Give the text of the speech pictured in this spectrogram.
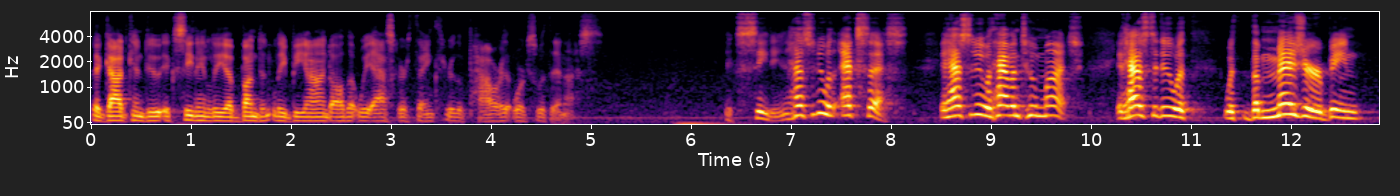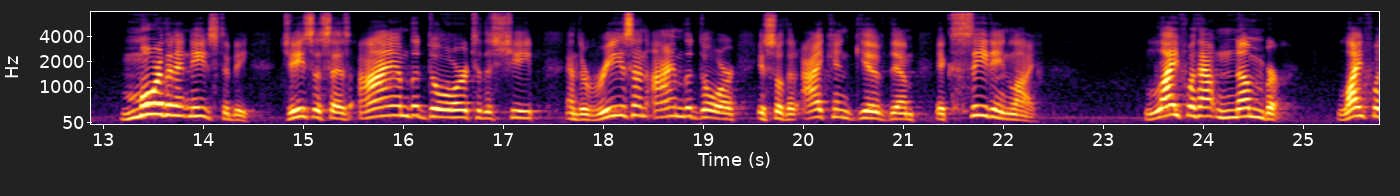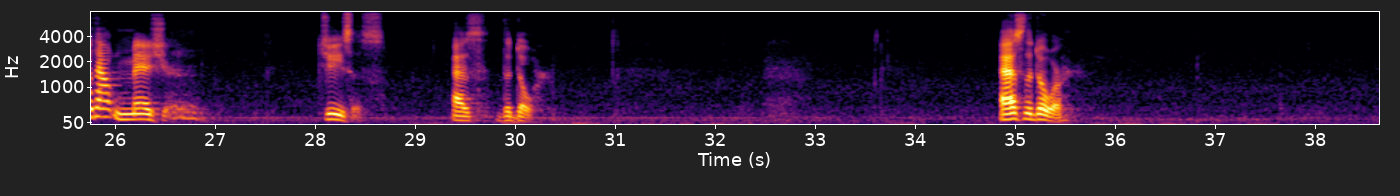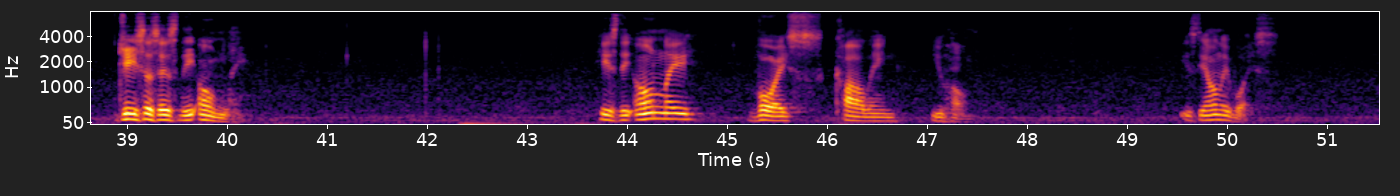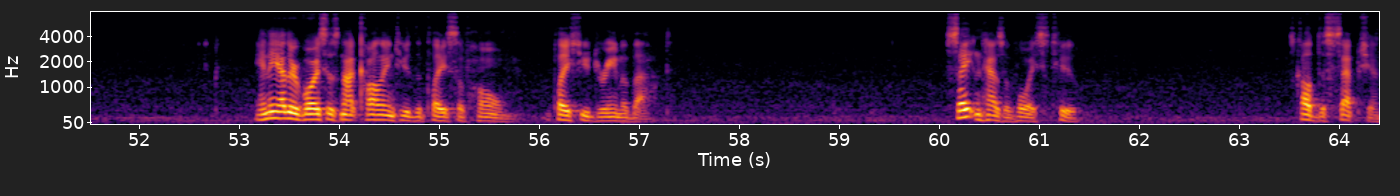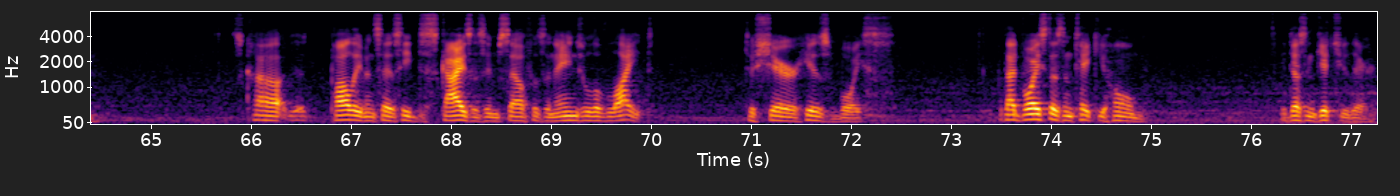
that God can do exceedingly abundantly beyond all that we ask or think through the power that works within us exceeding. It has to do with excess. It has to do with having too much. It has to do with, with the measure being more than it needs to be. Jesus says, I am the door to the sheep, and the reason I'm the door is so that I can give them exceeding life. Life without number, life without measure. Jesus as the door. As the door, Jesus is the only. He's the only voice calling you home. He's the only voice. Any other voice is not calling to you the place of home, the place you dream about. Satan has a voice too. It's called deception. It's called, Paul even says he disguises himself as an angel of light to share his voice. But that voice doesn't take you home, it doesn't get you there.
